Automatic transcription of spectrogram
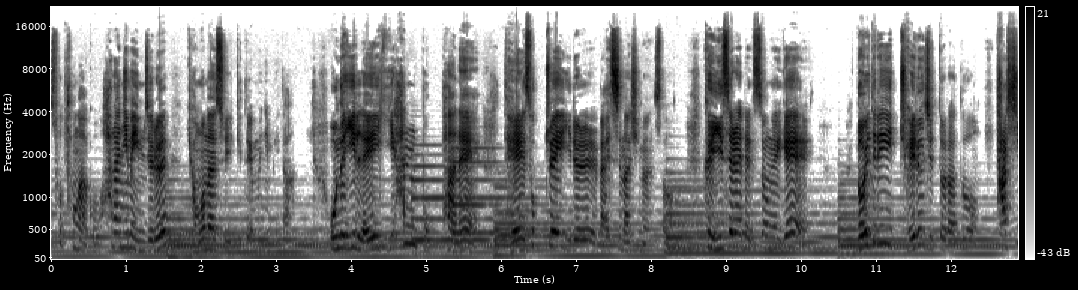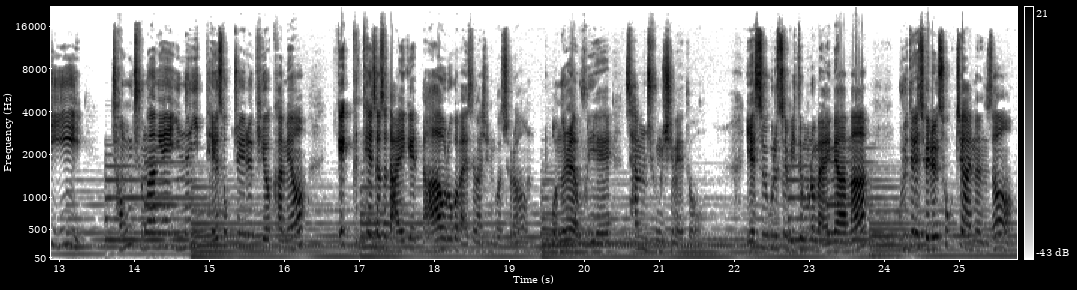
소통하고 하나님의 임재를 경험할 수 있기 때문입니다. 오늘 이 레이기 한 복판에 대속죄의 일을 말씀하시면서 그 이스라엘 백성에게 너희들이 죄를 짓더라도 다시 이 정중앙에 있는 이 대속죄를 기억하며 깨끗해져서 나에게 나아오라고 말씀하시는 것처럼 오늘날 우리의 삶 중심에도 예수 그리스도 믿음으로 말미암아 우리들의 죄를 속죄하면서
